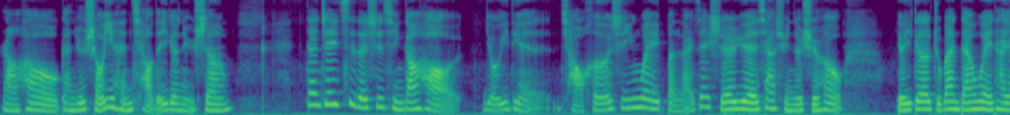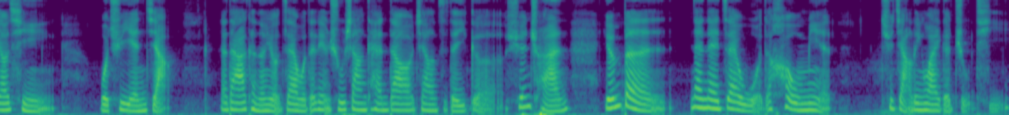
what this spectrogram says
然后感觉手艺很巧的一个女生。但这一次的事情刚好有一点巧合，是因为本来在十二月下旬的时候，有一个主办单位他邀请我去演讲。那大家可能有在我的脸书上看到这样子的一个宣传。原本奈奈在我的后面。去讲另外一个主题。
